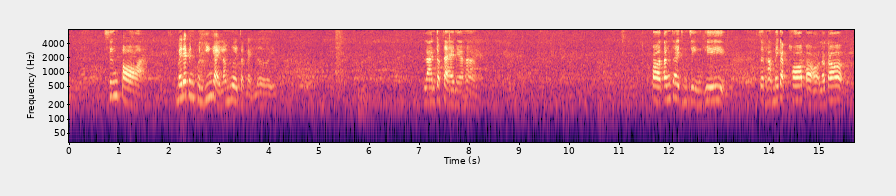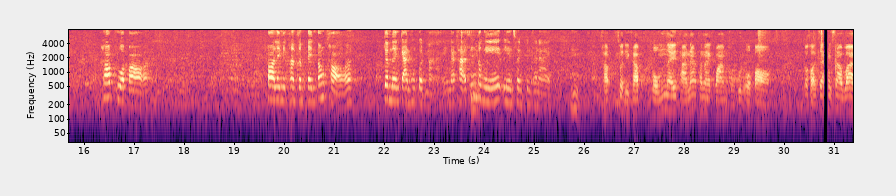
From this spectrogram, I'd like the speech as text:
ซึ่งปออะไม่ได้เป็นคนยิ่งใหญ่ร่ำรวยจากไหนเลย ร้านกาแฟเนี่ยค่ะ ปอตั้งใจจริง ๆ ที่จะทำให้กับพ่อปอ แล้วก็ครอบครัวปอ ปอเลยมีความจำเป็นต้องขอดำเนินการทางกฎหมายนะคะ ซึ่งตรงนี้เรียนเชิญคุณทนาย ครับ สวัสดีครับ ผมในฐานะทนายความของคุณโอปอ ก็ขอแจ้งให้ทราบว่า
